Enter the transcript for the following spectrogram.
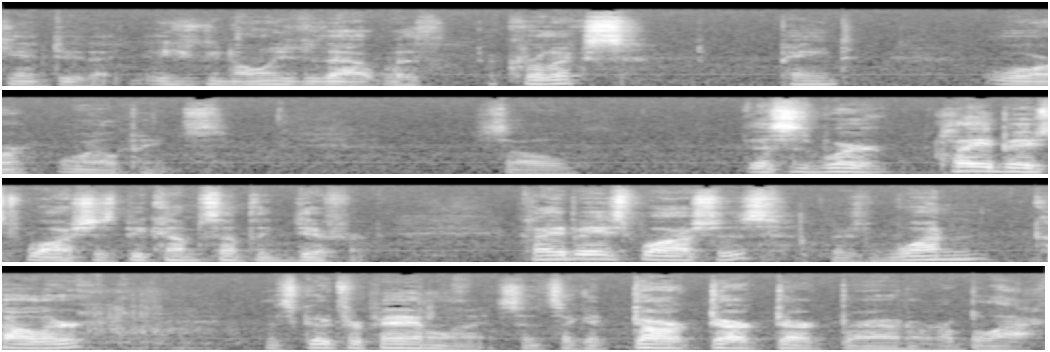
Can't do that. You can only do that with acrylics, paint, or oil paints. So this is where clay-based washes become something different. Clay-based washes, there's one color that's good for panel lines. So It's like a dark, dark, dark brown or a black.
